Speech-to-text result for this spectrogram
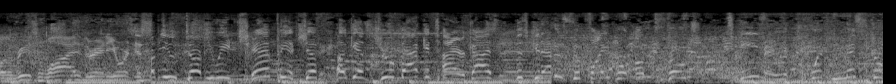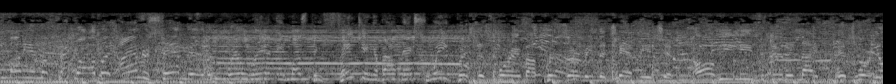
Well, the reason why Randy Orton is WWE Championship against Drew McIntyre. Guys, this could does the Viper approach teaming with Mr. Money in the Bank? Well, but I understand that where Randy must be thinking about next week, but just worry about preserving the championship. All he needs to do tonight is work. You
